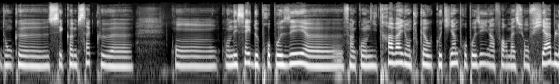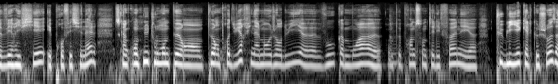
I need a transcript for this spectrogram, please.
Donc euh, c'est comme ça que qu'on essaye de proposer, euh, enfin qu'on y travaille en tout cas au quotidien, de proposer une information fiable, vérifiée et professionnelle. Parce qu'un contenu, tout le monde peut en, produire. Finalement, aujourd'hui, euh, vous comme moi, euh, on peut prendre son téléphone et publier quelque chose.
